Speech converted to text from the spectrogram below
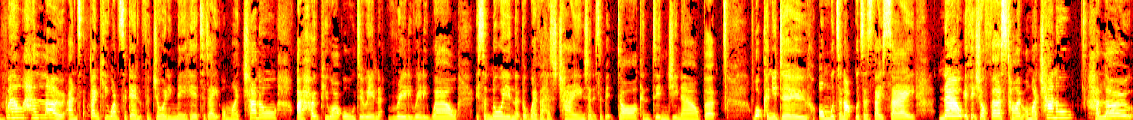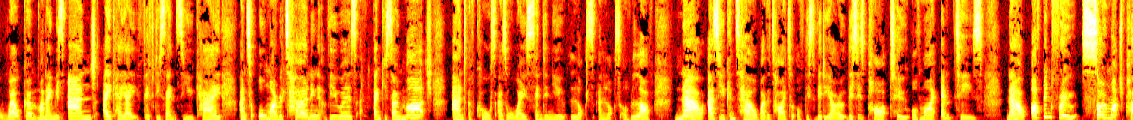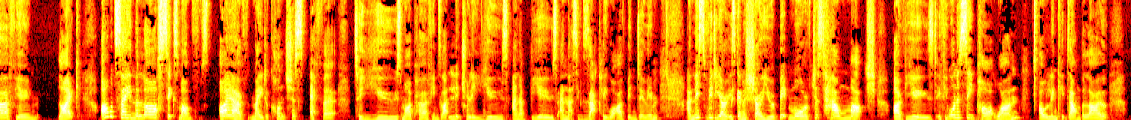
Well, hello, and thank you once again for joining me here today on my channel. I hope you are all doing really, really well. It's annoying that the weather has changed and it's a bit dark and dingy now, but what can you do? Onwards and upwards, as they say. Now, if it's your first time on my channel, Hello, welcome. My name is Ange, aka 50 Scents UK. And to all my returning viewers, thank you so much. And of course, as always, sending you lots and lots of love. Now, as you can tell by the title of this video, this is part two of my empties. Now, I've been through so much perfume, like I would say in the last six months, I have made a conscious effort to use my perfumes, like literally use and abuse. And that's exactly what I've been doing. And this video is going to show you a bit more of just how much I've used. If you want to see part one, I'll link it down below.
